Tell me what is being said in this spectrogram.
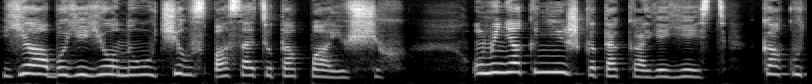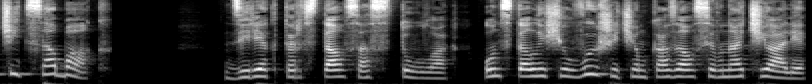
Я бы ее научил спасать утопающих. У меня книжка такая есть, как учить собак. Директор встал со стула. Он стал еще выше, чем казался в начале.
